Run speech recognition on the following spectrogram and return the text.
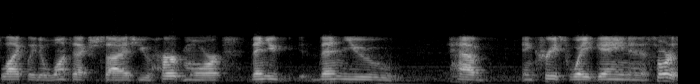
likely to want to exercise, you hurt more, then you then you have increased weight gain and it sort of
